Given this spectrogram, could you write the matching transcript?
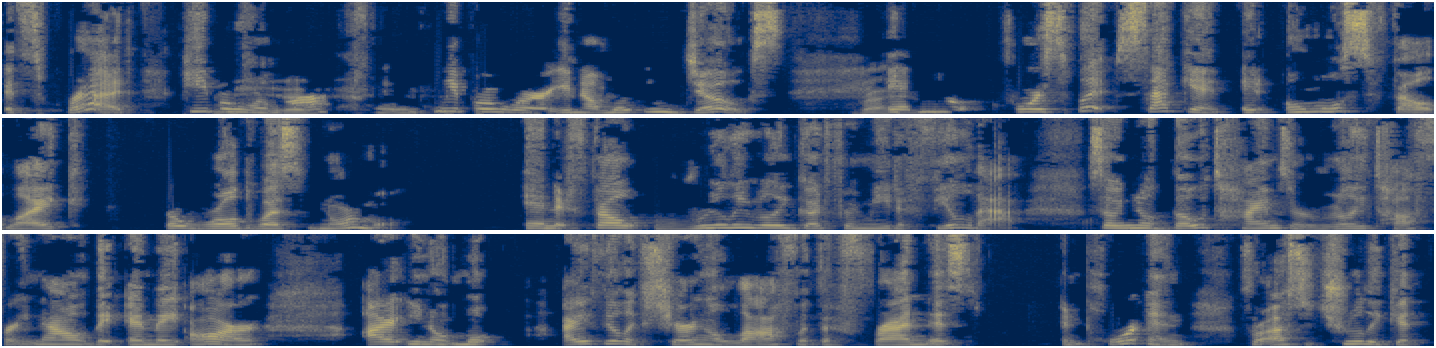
it spread. People were yeah. laughing. People were, you know, making jokes. Right. And you know, for a split second, it almost felt like the world was normal. And it felt really, really good for me to feel that. So, you know, though times are really tough right now, they, and they are, I, you know, mo- I feel like sharing a laugh with a friend is important for us to truly get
